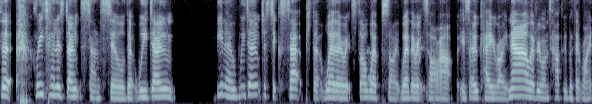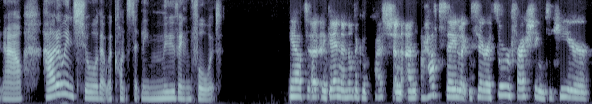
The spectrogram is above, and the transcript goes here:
that retailers don't stand still, that we don't you know, we don't just accept that whether it's our website, whether it's our app is okay right now, everyone's happy with it right now. How do we ensure that we're constantly moving forward? Yeah, it's, uh, again, another good question. And I have to say, like Sarah, it's so refreshing to hear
